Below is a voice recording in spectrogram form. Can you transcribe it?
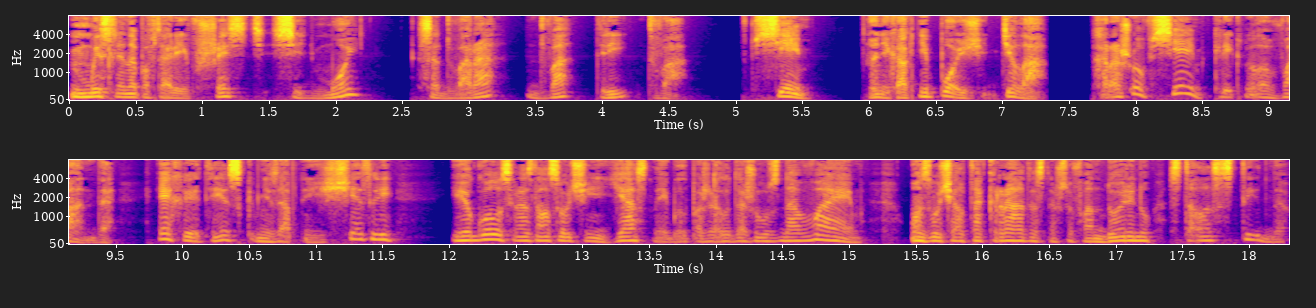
мысленно повторив «шесть, седьмой, со двора, два, три, два». «В семь, но никак не позже, дела». «Хорошо, в семь!» — крикнула Ванда. Эхо и треск внезапно исчезли. Ее голос раздался очень ясно и был, пожалуй, даже узнаваем. Он звучал так радостно, что Фандорину стало стыдно.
